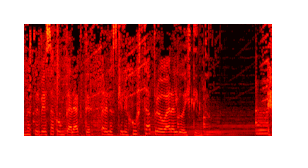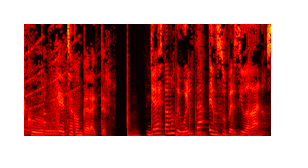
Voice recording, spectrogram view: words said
Una cerveza con carácter para los que les gusta probar algo distinto. Escudo, hecha con carácter. Ya estamos de vuelta en Super Ciudadanos.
